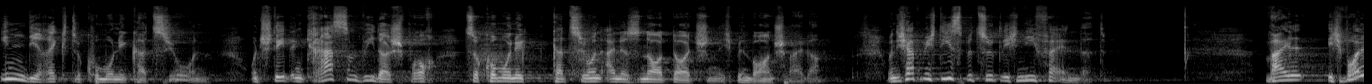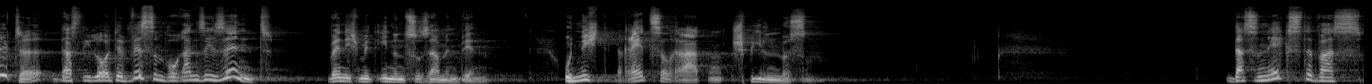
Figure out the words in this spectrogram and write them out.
indirekte Kommunikation und steht in krassem Widerspruch zur Kommunikation eines Norddeutschen. Ich bin Braunschweiger. Und ich habe mich diesbezüglich nie verändert. Weil ich wollte, dass die Leute wissen, woran sie sind wenn ich mit ihnen zusammen bin und nicht Rätselraten spielen müssen. Das nächste, was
